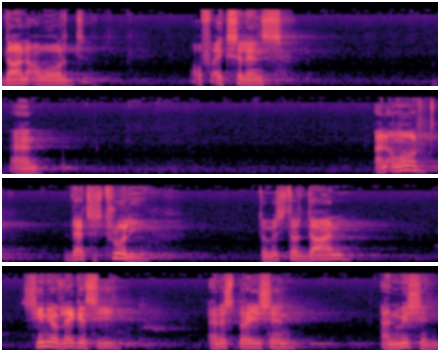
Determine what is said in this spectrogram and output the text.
Dunn Award of Excellence and an award that is truly to Mr. Dunn senior legacy and inspiration and mission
